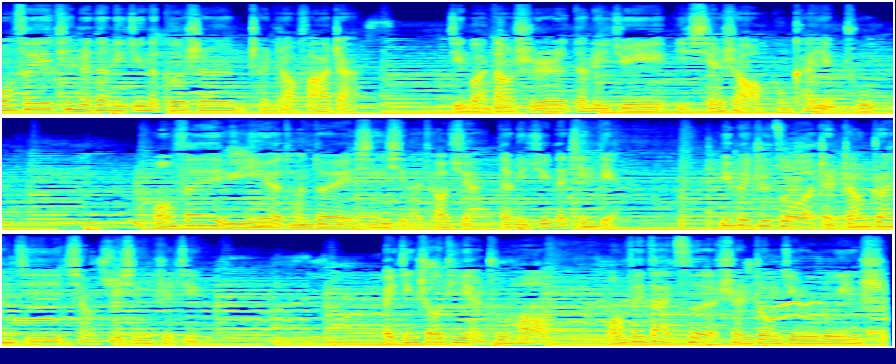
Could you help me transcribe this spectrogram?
王菲听着邓丽君的歌声成长发展，尽管当时邓丽君已鲜少公开演出，王菲与音乐团队欣喜地挑选邓丽君的经典。预备制作整张专辑，向巨星致敬。北京首体演出后，王菲再次慎重进入录音室，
